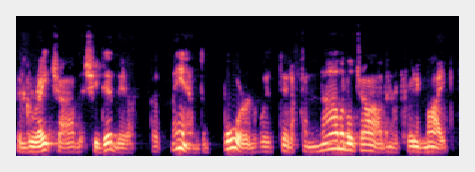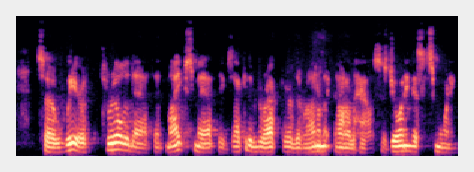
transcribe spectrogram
the great job that she did there. But man, the board did a phenomenal job in recruiting Mike. So we are thrilled to death that Mike Smith, the executive director of the Ronald McDonald House, is joining us this morning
